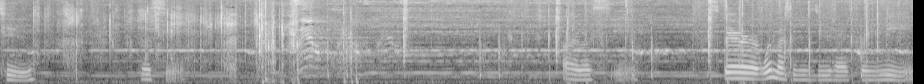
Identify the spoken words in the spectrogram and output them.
to. Let's see. Alright, let's see. Spirit, what messages do you have for me?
